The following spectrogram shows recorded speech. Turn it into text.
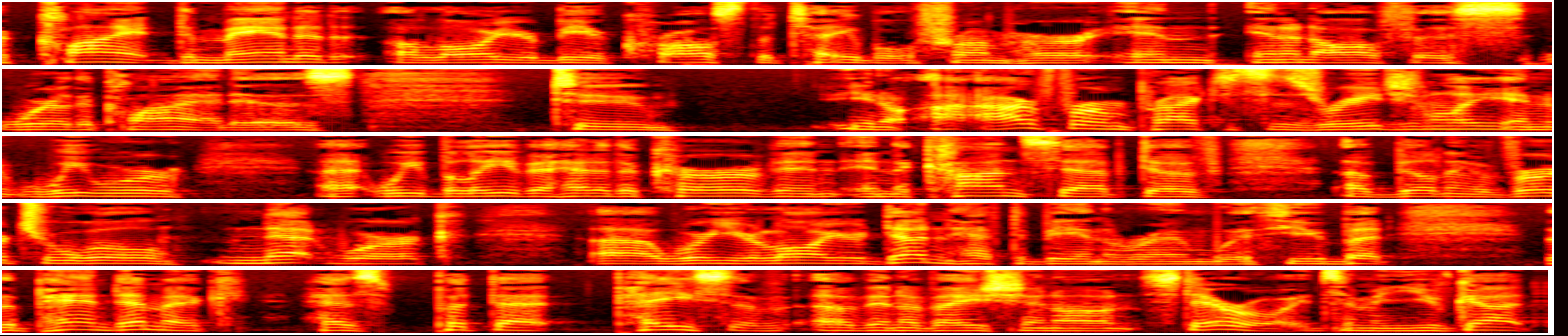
a client demanded a lawyer be across the table from her in, in an office where the client is to, you know, our firm practices regionally and we were uh, we believe ahead of the curve in, in the concept of of building a virtual network uh, where your lawyer doesn't have to be in the room with you. But the pandemic has put that pace of, of innovation on steroids. I mean, you've got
